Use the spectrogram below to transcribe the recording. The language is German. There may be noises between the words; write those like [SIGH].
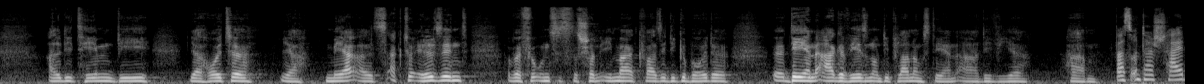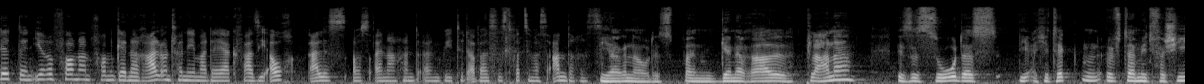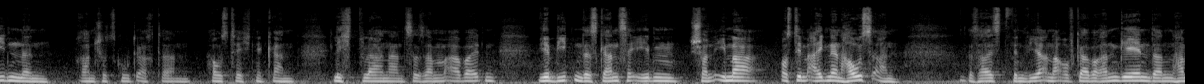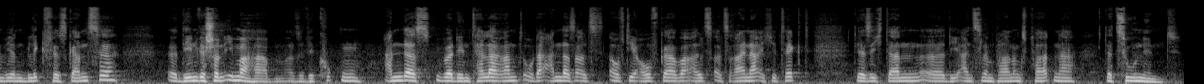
all die Themen, die ja heute ja mehr als aktuell sind, aber für uns ist das schon immer quasi die Gebäude äh, gewesen und die Planungs DNA, die wir haben. Was unterscheidet denn Ihre Form dann vom Generalunternehmer, der ja quasi auch alles aus einer Hand anbietet, aber es ist trotzdem was anderes? Ja, genau. Das beim Generalplaner ist es so, dass die Architekten öfter mit verschiedenen Brandschutzgutachtern, Haustechnikern, Lichtplanern zusammenarbeiten. Wir bieten das Ganze eben schon immer aus dem eigenen Haus an. Das heißt, wenn wir an eine Aufgabe rangehen, dann haben wir einen Blick fürs Ganze den wir schon immer haben. Also wir gucken anders über den Tellerrand oder anders als auf die Aufgabe als als reiner Architekt, der sich dann äh, die einzelnen Planungspartner dazu nimmt.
